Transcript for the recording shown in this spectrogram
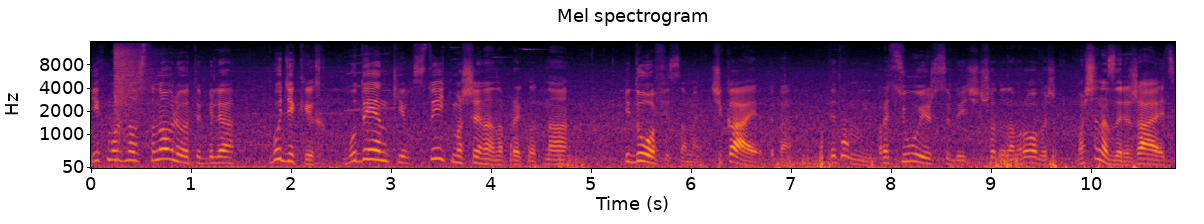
їх можна встановлювати біля будь-яких будинків. Стоїть машина, наприклад, на, під офісами, чекає тебе. Ти там працюєш собі чи що ти там робиш, машина заряджається.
